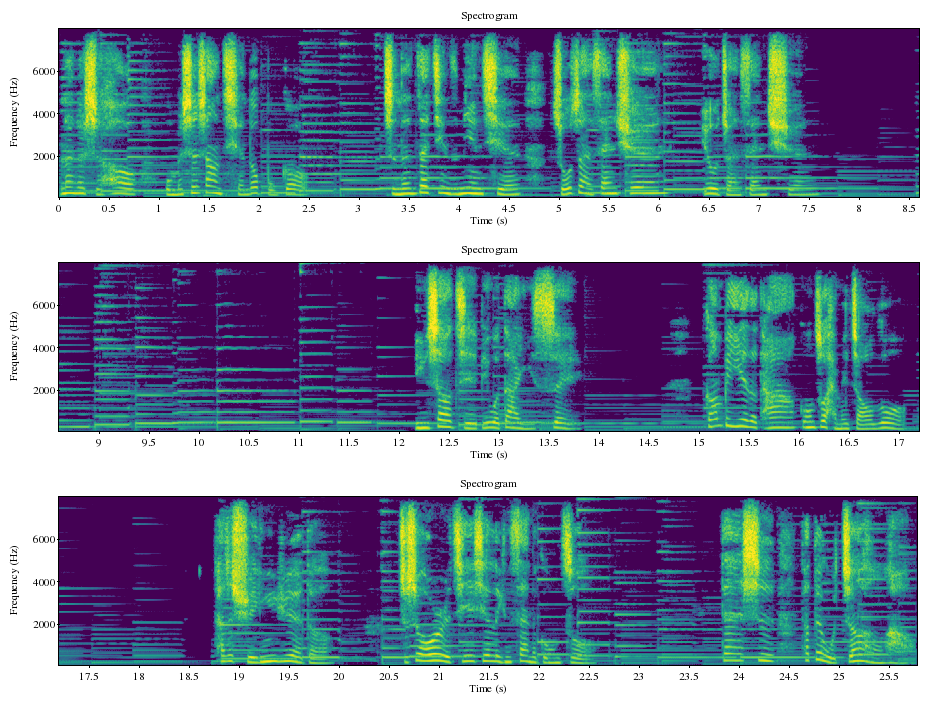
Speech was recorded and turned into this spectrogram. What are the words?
那个时候我们身上钱都不够，只能在镜子面前左转三圈，右转三圈。尹少杰比我大一岁，刚毕业的他工作还没着落，他是学音乐的。只是偶尔接一些零散的工作，但是他对我真的很好。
